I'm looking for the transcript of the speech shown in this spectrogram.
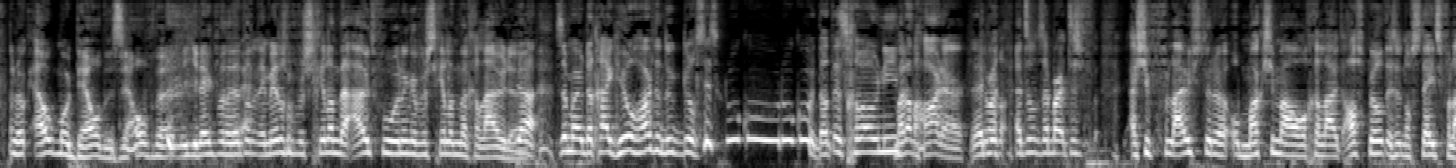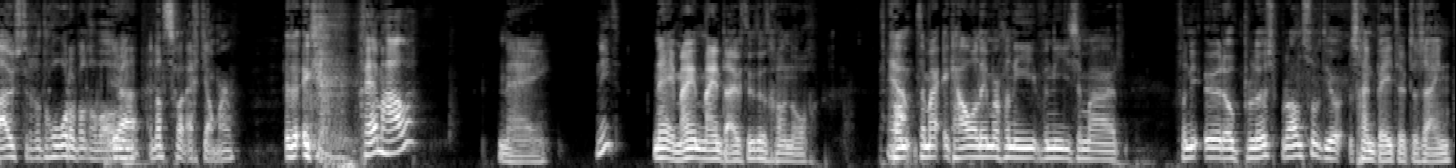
En ook elk model dezelfde. Dat je denkt van, het dan inmiddels verschillende uitvoeringen, verschillende geluiden. ja, zeg maar, dan ga ik heel hard en doe ik nog steeds roekoe, roekoe. Dat is gewoon niet... Maar dan harder. Zeg maar, het, is, zeg maar, het is, als je fluisteren op maximaal geluid afspeelt, is het nog steeds fluisteren. Dat horen we gewoon. Ja. En dat is gewoon echt jammer. Ik, Ga je hem halen? nee. Niet? Nee, mijn, mijn duif doet het gewoon nog. Van, zeg maar, ik hou alleen maar van die, van die, zeg maar, van die Euro Plus brandstof. Die schijnt beter te zijn.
